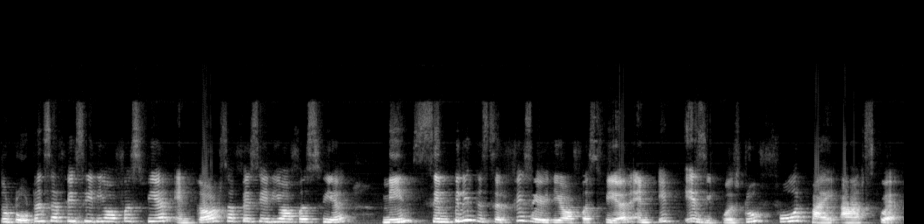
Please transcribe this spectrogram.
तो total surface area of a sphere and curve surface area of a sphere mean simply the surface area of a sphere and it is equal to four by r square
